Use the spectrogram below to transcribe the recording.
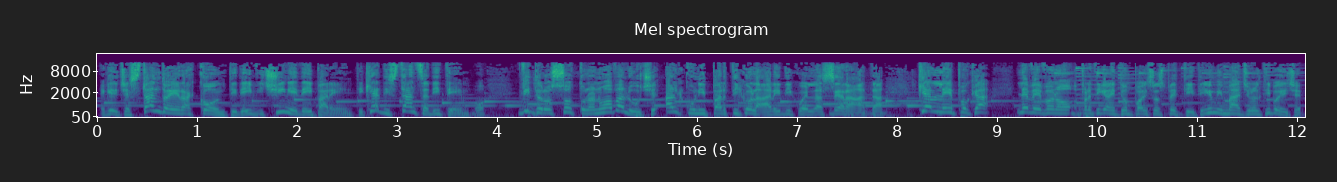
è che dice: Stando ai racconti dei vicini e dei parenti, che a distanza di tempo videro sotto una nuova luce alcuni particolari di quella serata, che all'epoca li avevano praticamente un po' insospettiti. Io mi immagino il tipo che dice.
